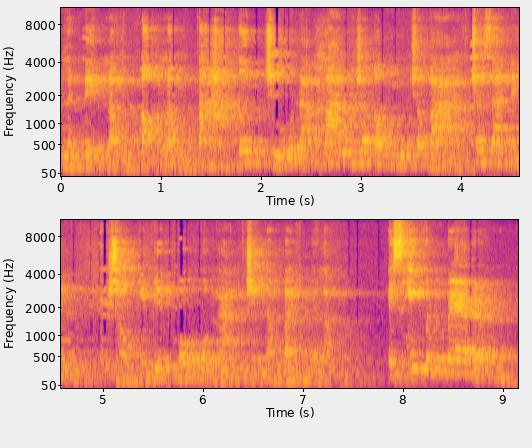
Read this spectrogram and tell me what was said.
là để lòng tỏ lòng tạ ơn Chúa đã ban cho ông, cho bà, cho gia đình sau cái biến cố của 1975 It's even better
